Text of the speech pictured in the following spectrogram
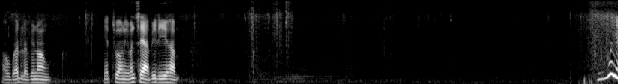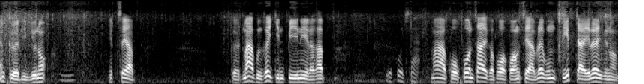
เอาเบิดเลยพี่น้องเฮ็ดช่วงนี้มันแสบอีหลีครับ ยยังเกิดอีกอยู่เนาะเฮ็ดแสบเกิดมาเพิ่งเคยกินปีนี้แหละครับอยู่พูดซะมาโขกโพ่นไส้กับพอของแสบเลยผมติดใจเลยพี่น้อง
